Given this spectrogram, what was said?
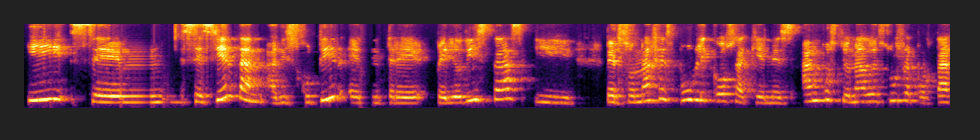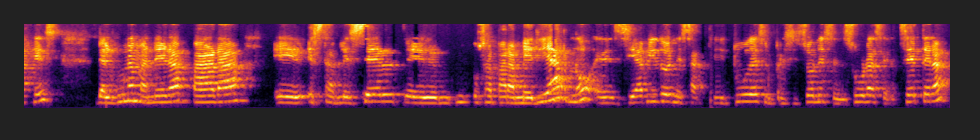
y se, se sientan a discutir entre periodistas y personajes públicos a quienes han cuestionado en sus reportajes de alguna manera para eh, establecer, eh, o sea, para mediar, ¿no? Eh, si ha habido inexactitudes, imprecisiones, censuras, etcétera.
